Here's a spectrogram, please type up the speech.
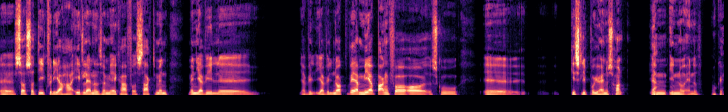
Øh, så, så det er ikke, fordi jeg har et eller andet, som jeg ikke har fået sagt, men, men jeg vil... Øh, jeg vil, jeg vil nok være mere bange for at skulle øh, give slip på Johannes hånd, Ja. end, end noget andet. Okay.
